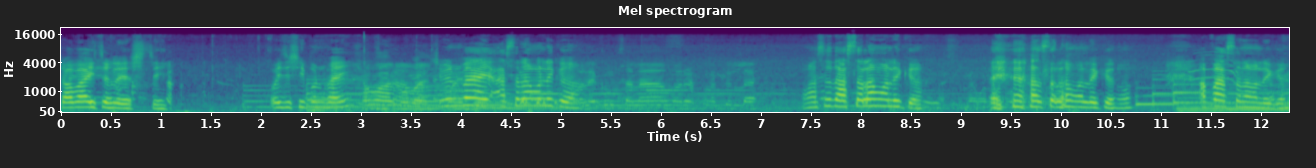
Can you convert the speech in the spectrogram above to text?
সবাই চলে এসছে। ওই যে শিপন ভাই। শিপন ভাই আসসালামু আলাইকুম। মাসুদ আসসালামু আলাইকুম। আসসালামু আলাইকুম। আপা আসসালামু আলাইকুম।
